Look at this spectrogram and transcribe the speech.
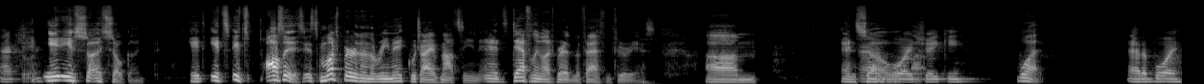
Actually, it is so it's so good. It it's it's I'll say this. It's much better than the remake, which I have not seen, and it's definitely much better than the Fast and Furious. Um, and so boy, uh, shaky. what? Atta boy.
